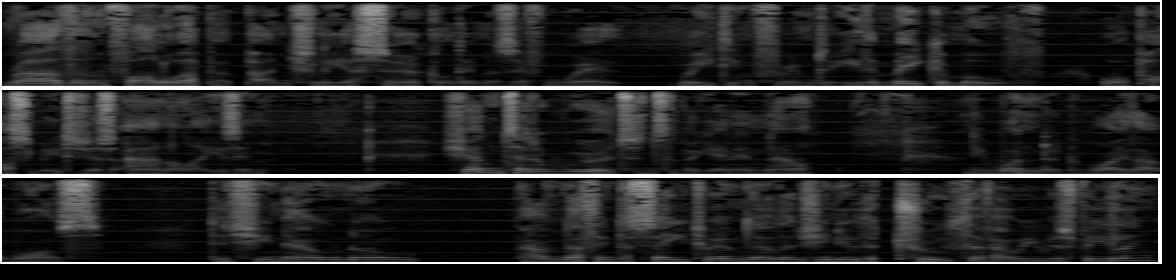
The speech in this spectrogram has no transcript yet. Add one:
Rather than follow up a punch, Lia circled him as if waiting for him to either make a move or possibly to just analyse him. She hadn't said a word since the beginning now, and he wondered why that was. Did she now know have nothing to say to him now that she knew the truth of how he was feeling?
